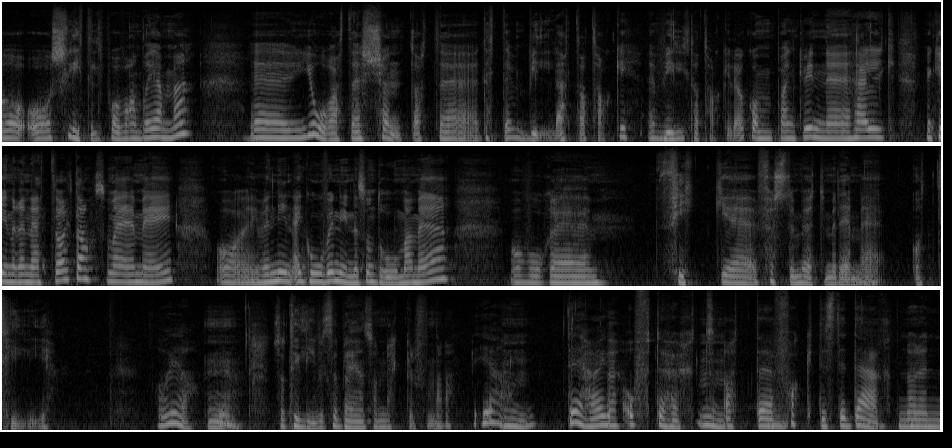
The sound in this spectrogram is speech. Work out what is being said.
å, å slite litt på hverandre hjemme, eh, gjorde at jeg skjønte at eh, dette vil jeg ta tak i. Jeg vil ta tak i det. Å komme på en kvinnehelg med Kvinner i nettverk, da, som jeg er med i, og en, god venninne som dro meg med, og hvor jeg fikk eh, første møte med det med å tilgi. Oh, ja. Mm. Så tilgivelse ble en sånn nøkkel for meg, da. ja. Det har jeg ofte hørt. At uh, faktisk det er der, når en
